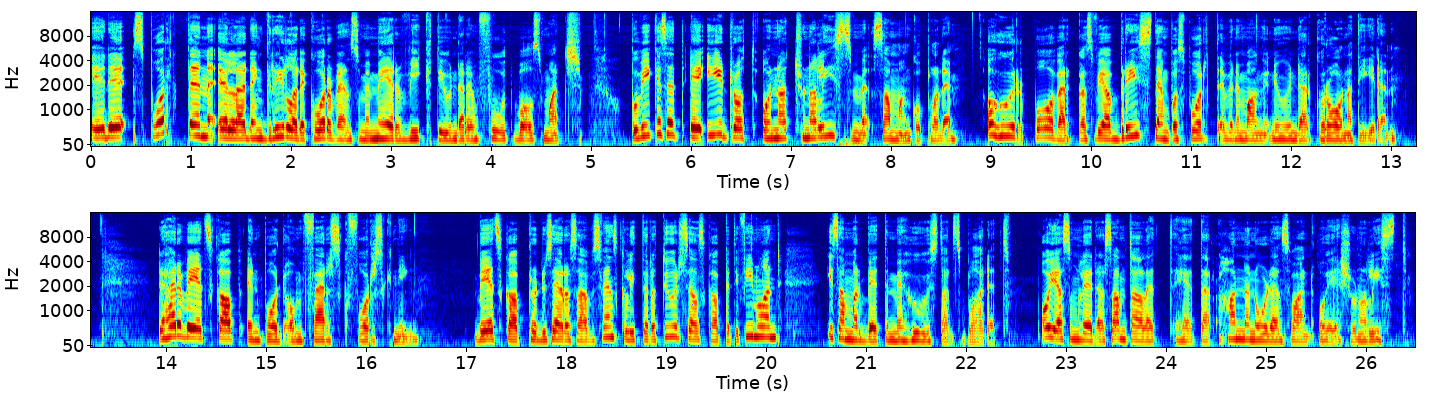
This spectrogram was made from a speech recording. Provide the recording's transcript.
Är det sporten eller den grillade korven som är mer viktig under en fotbollsmatch? På vilket sätt är idrott och nationalism sammankopplade? Och hur påverkas vi av bristen på sportevenemang nu under coronatiden? Det här är Vetskap, en podd om färsk forskning. Vetskap produceras av Svenska litteratursällskapet i Finland i samarbete med Huvudstadsbladet. Och jag som leder samtalet heter Hanna Nordensvan och är journalist.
